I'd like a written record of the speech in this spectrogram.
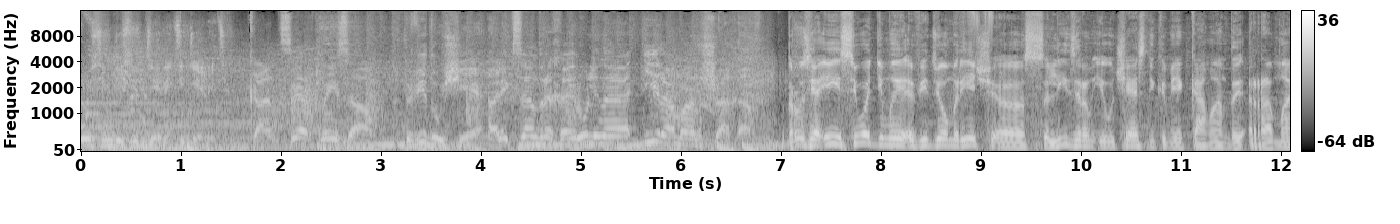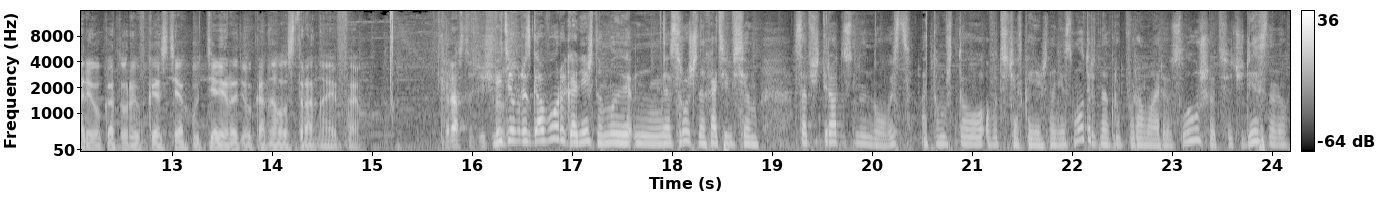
89,9. Концертный зал. Ведущие Александра Хайрулина и Роман Шахов. Друзья, и сегодня мы ведем речь э, с лидером и участниками команды «Ромарио», которые в гостях у телерадиоканала «Страна ФМ». Здравствуйте еще раз. Ведем разговоры, конечно, мы срочно хотим всем сообщить радостную новость о том, что вот сейчас, конечно, они смотрят на группу Ромарио, слушают, все чудесно, но,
